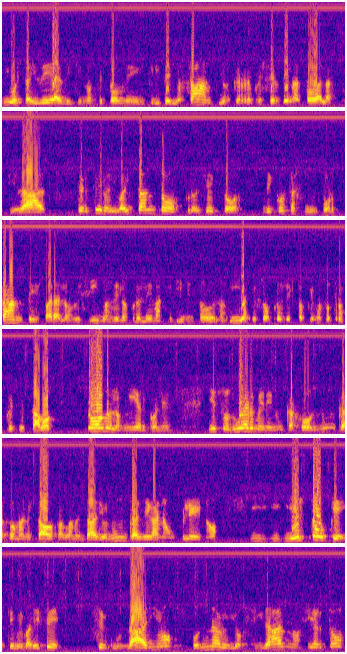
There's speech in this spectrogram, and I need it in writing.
digo, esta idea de que no se tomen criterios amplios que representen a toda la sociedad. Tercero, digo, hay tantos proyectos de cosas importantes para los vecinos, de los problemas que tienen todos los días, que son proyectos que nosotros presentamos todos los miércoles, y eso duermen en un cajón, nunca toman estado parlamentario, nunca llegan a un pleno, y, y, esto que, que me parece secundario, con una velocidad, ¿no es cierto?,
